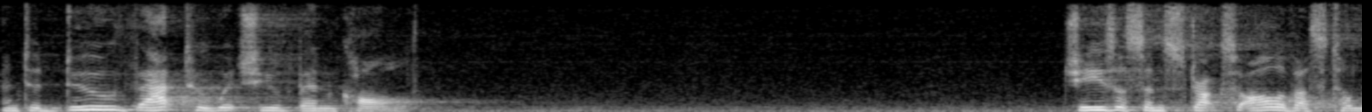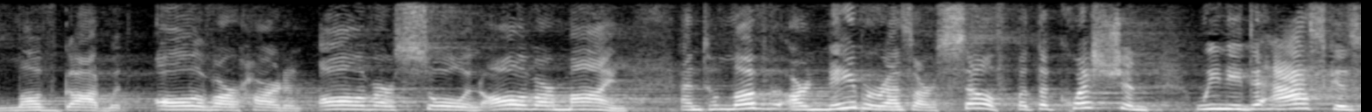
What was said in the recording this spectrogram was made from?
and to do that to which you've been called. Jesus instructs all of us to love God with all of our heart and all of our soul and all of our mind and to love our neighbor as ourself. But the question we need to ask is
